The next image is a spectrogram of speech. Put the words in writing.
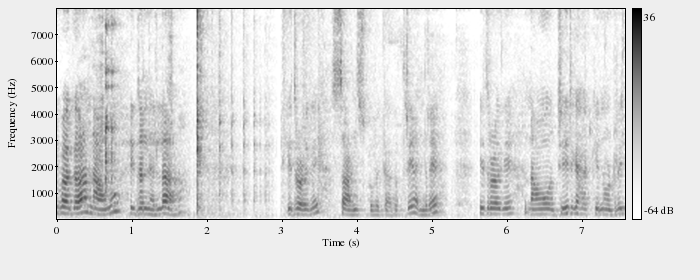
ಇವಾಗ ನಾವು ಇದನ್ನೆಲ್ಲ ಇದರೊಳಗೆ ಸಾಣಿಸ್ಕೋಬೇಕಾಗತ್ತೆ ರೀ. ಅಂದರೆ ಇದರೊಳಗೆ ನಾವು ಜೀರಿಗೆ ಹಾಕಿ ನೋಡ್ರಿ.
